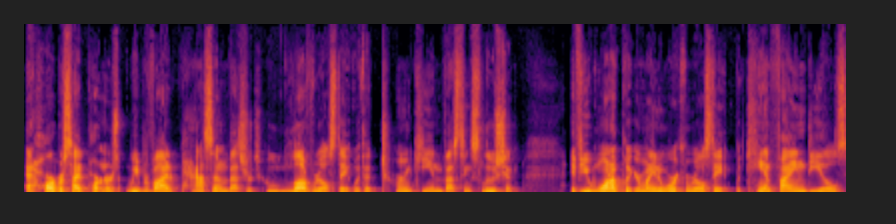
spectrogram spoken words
At Harborside Partners, we provide passive investors who love real estate with a turnkey investing solution. If you want to put your money to work in real estate but can't find deals,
